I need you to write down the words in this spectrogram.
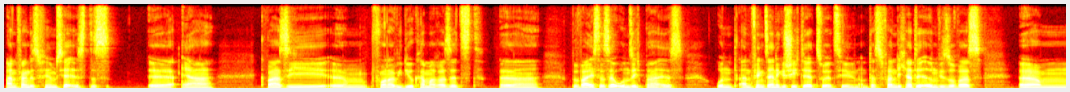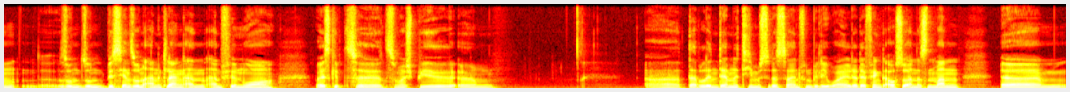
Anfang des Films ja ist, dass äh, er quasi ähm, vor einer Videokamera sitzt, äh, beweist, dass er unsichtbar ist und anfängt seine Geschichte zu erzählen. Und das fand ich hatte irgendwie sowas, ähm, so, so ein bisschen so ein Anklang an, an Film Noir, weil es gibt äh, zum Beispiel ähm, äh, Double Indemnity müsste das sein von Billy Wilder, der fängt auch so an, dass ein Mann ähm,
